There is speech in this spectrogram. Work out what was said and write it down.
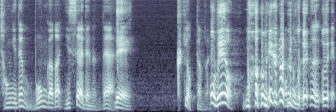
정리된 뭔가가 있어야 되는데 네. 그게 없단 말이에요. 어, 왜요? 뭐, 왜 그러는 거예요? 거예요. 왜?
